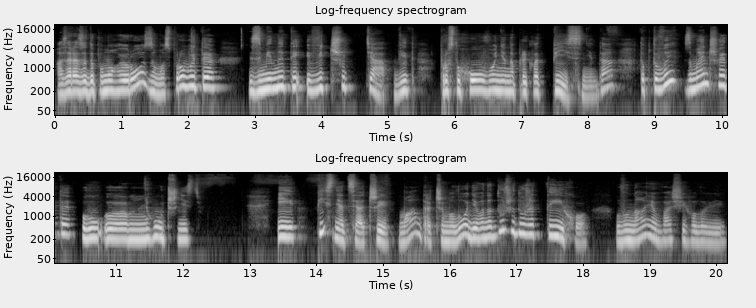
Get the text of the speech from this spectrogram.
А зараз за допомогою розуму спробуйте змінити відчуття від прослуховування, наприклад, пісні. Да? Тобто ви зменшуєте ем, гучність. І пісня ця, чи мантра, чи мелодія, вона дуже-дуже тихо лунає в вашій голові.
